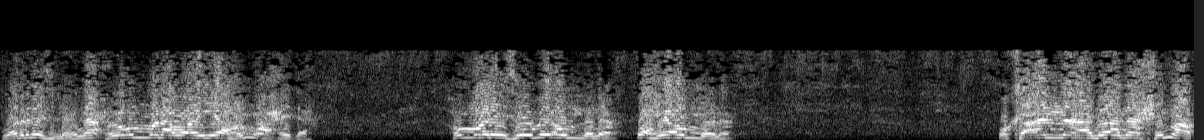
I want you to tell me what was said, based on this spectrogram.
ورثنا نحن أمنا وإياهم واحدة. هم ورثوا بأمنا وهي أمنا. وكأن أبانا حمار.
